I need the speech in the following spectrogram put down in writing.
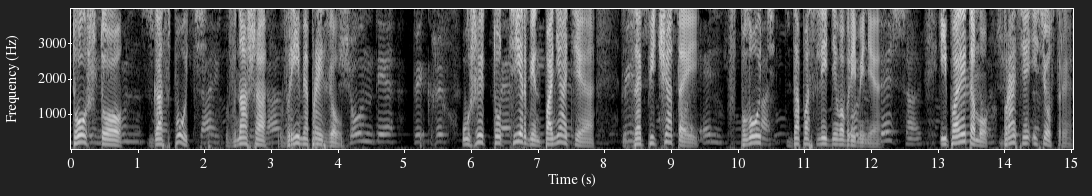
то, что Господь в наше время произвел. Уже тот термин, понятие «запечатай» вплоть до последнего времени. И поэтому, братья и сестры,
